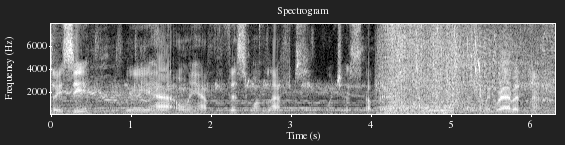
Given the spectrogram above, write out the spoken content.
So you see, we ha only have this one left, which is up there. Can we grab it? No.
